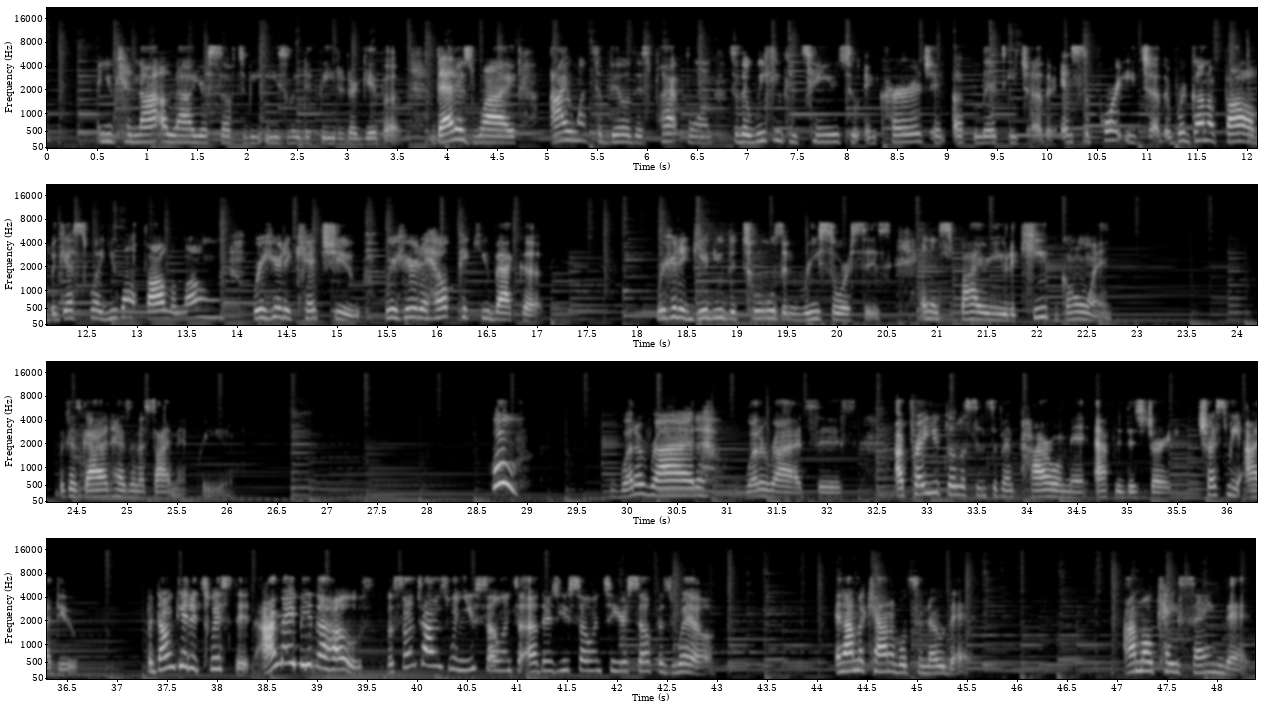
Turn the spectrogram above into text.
and you cannot allow yourself to be easily defeated or give up. That is why I want to build this platform so that we can continue to encourage and uplift each other and support each other. We're gonna fall, but guess what? You won't fall alone. We're here to catch you, we're here to help pick you back up. We're here to give you the tools and resources and inspire you to keep going because God has an assignment for you. Whew! What a ride. What a ride, sis. I pray you feel a sense of empowerment after this journey. Trust me, I do. But don't get it twisted. I may be the host, but sometimes when you sow into others, you sow into yourself as well. And I'm accountable to know that. I'm okay saying that.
